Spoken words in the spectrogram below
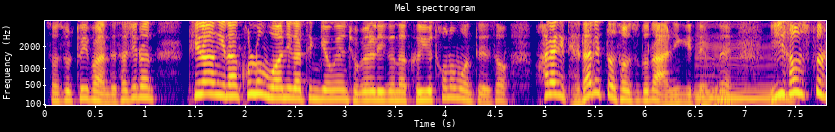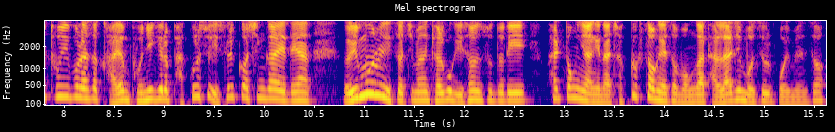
선수를 투입하는데 사실은 티랑이랑 콜롬 무아니 같은 경우에는 조별리그나 그 이후 토너먼트에서 활약이 대단했던 선수들은 아니기 때문에 음. 이 선수들을 투입을 해서 과연 분위기를 바꿀 수 있을 것인가에 대한 의문은 있었지만 결국 이 선수들이 활동량이나 적극성에서 뭔가 달라진 모습을 보이면서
